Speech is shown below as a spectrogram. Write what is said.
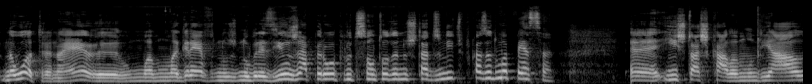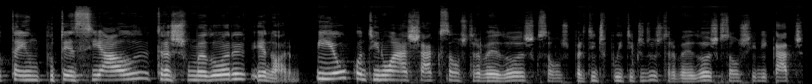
na outra, não é? Eh, uma, uma greve no, no Brasil já parou a produção toda nos Estados Unidos por causa de uma peça. Uh, isto à escala mundial tem um potencial transformador enorme. E eu continuo a achar que são os trabalhadores, que são os partidos políticos dos trabalhadores, que são os sindicatos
